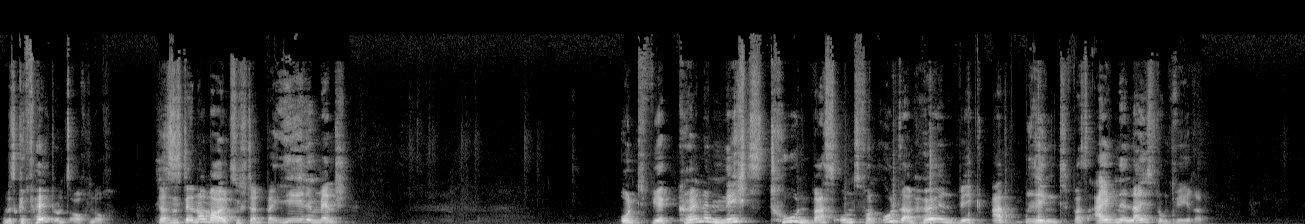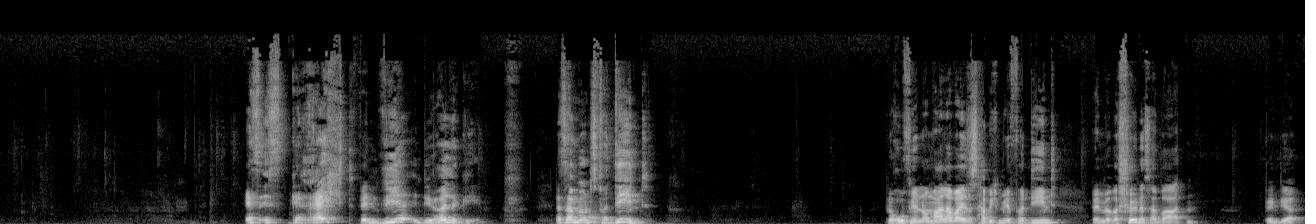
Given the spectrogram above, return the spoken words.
Und es gefällt uns auch noch. Das ist der Normalzustand bei jedem Menschen. Und wir können nichts tun, was uns von unserem Höllenweg abbringt, was eigene Leistung wäre. Es ist gerecht, wenn wir in die Hölle gehen. Das haben wir uns verdient. Wir rufen ja normalerweise, das habe ich mir verdient, wenn wir was Schönes erwarten. Wenn wir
